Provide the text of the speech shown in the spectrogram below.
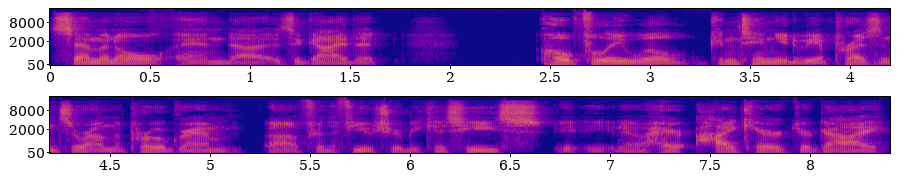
Seminole and uh, is a guy that hopefully will continue to be a presence around the program uh, for the future because he's you know high character guy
